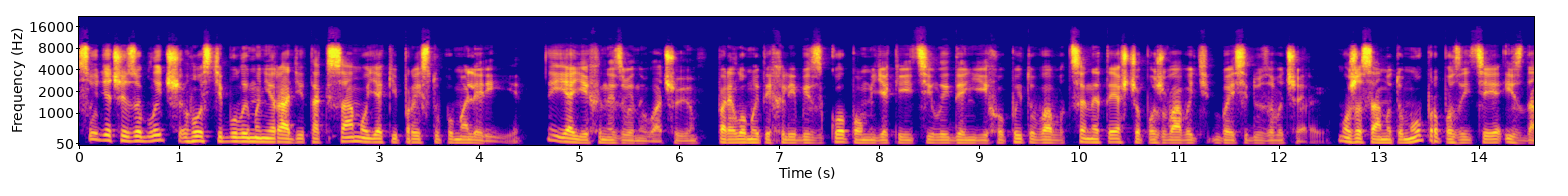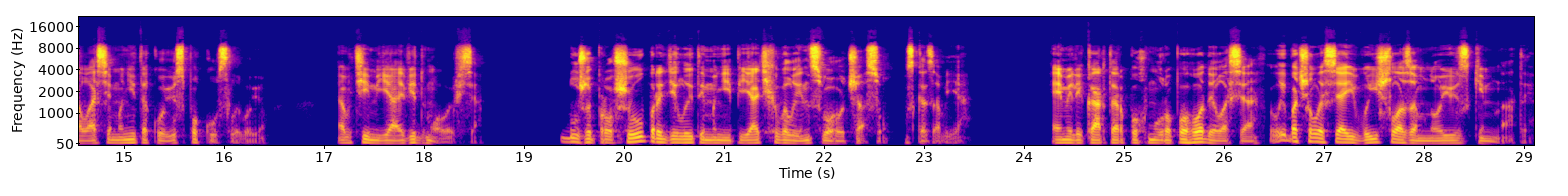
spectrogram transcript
Судячи з облич, гості були мені раді так само, як і приступу малярії, і я їх не звинувачую. Переломити хліб із копом, який цілий день їх опитував, це не те, що пожвавить бесіду за вечерею. Може, саме тому пропозиція і здалася мені такою спокусливою. А втім, я відмовився. Дуже прошу приділити мені п'ять хвилин свого часу, сказав я. Емілі Картер похмуро погодилася, вибачилася і вийшла за мною з кімнати.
